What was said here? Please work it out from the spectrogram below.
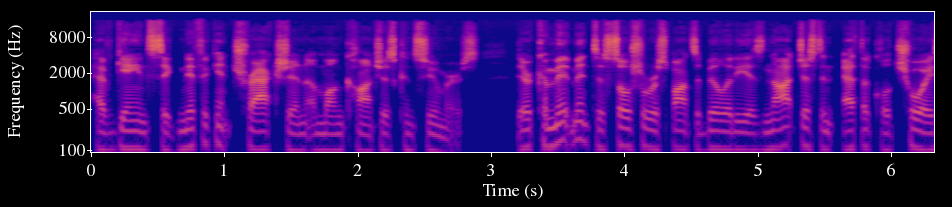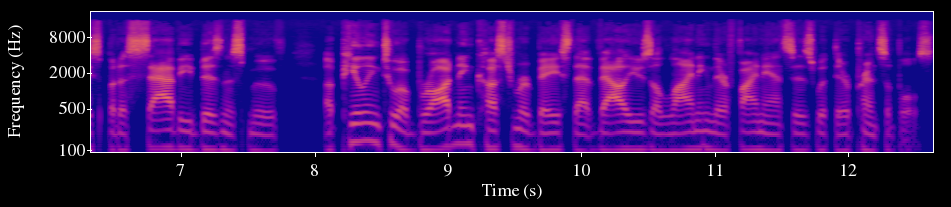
have gained significant traction among conscious consumers. Their commitment to social responsibility is not just an ethical choice, but a savvy business move, appealing to a broadening customer base that values aligning their finances with their principles.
